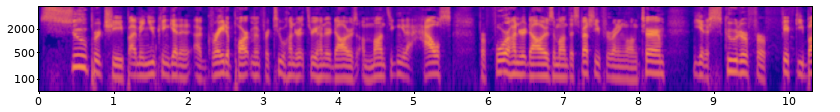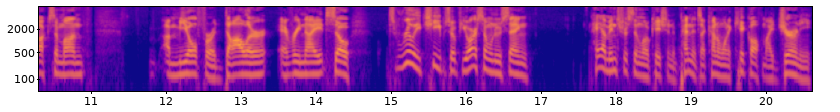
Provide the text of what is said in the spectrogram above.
super cheap. I mean, you can get a, a great apartment for $200, $300 a month. You can get a house for $400 a month, especially if you're running long term. You get a scooter for 50 bucks a month a meal for a dollar every night. So it's really cheap. So if you are someone who's saying, hey, I'm interested in location independence, I kind of want to kick off my journey,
